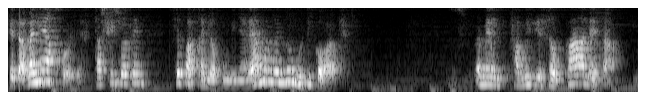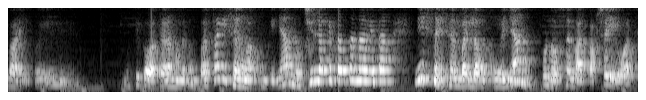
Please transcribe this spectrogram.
Eta gainean, jo, tasis baten, zer bat jendea junginan. Ea man gendu mutiko bat hemen familia zaukan eta bai, mutiko bat eraman genuen. Ba, ez da gizien bat junginan, motxilak eta tanak eta niz nahi zen bai lagun junginan, bueno, zen bat, pasei bat.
